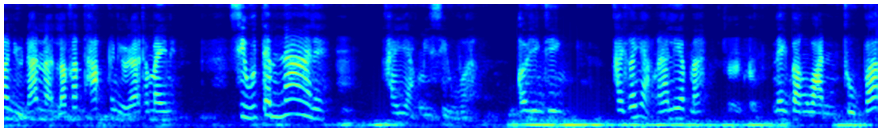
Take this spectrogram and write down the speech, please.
กันอยู่นั่นน่ะ แล้วก็ทักกันอยู่นะทำไมสิวเต็มหน้าเลย ใครอยากมีสิวอะเอาจริงๆ ใครก็อยากหน้าเรียบไหมใช่ครับ ในบางวันถูกปะ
